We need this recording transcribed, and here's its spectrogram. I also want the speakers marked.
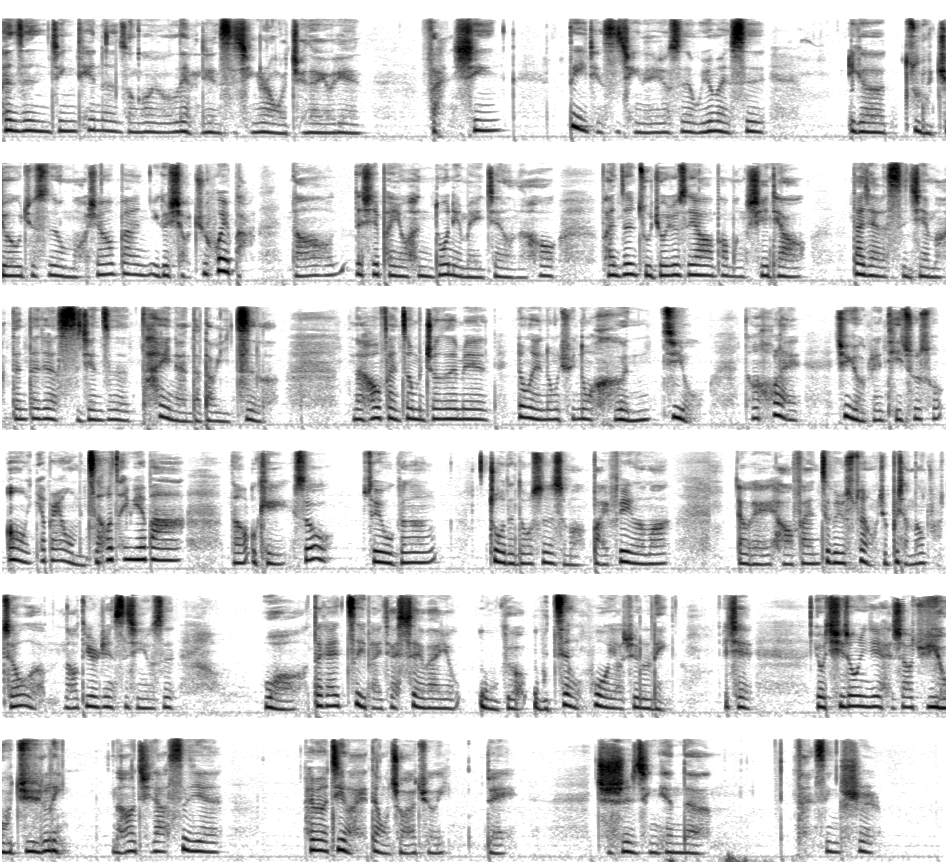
Speaker 1: 反正今天呢，总共有两件事情让我觉得有点烦心。第一件事情呢，就是我原本是一个主揪，就是我们好像要办一个小聚会吧，然后那些朋友很多年没见了，然后反正主揪就是要帮忙协调大家的时间嘛，但大家的时间真的太难达到一致了。然后反正我们就在那边弄来弄去，弄很久，然后后来。就有人提出说：“哦，要不然我们之后再约吧。”然后 OK，so，所以我刚刚做的都是什么白费了吗？OK，好，反正这个就算，我就不想当主教了。然后第二件事情就是，我大概这一排加下一排有五个五件货要去领，而且有其中一件还是要去邮局领，然后其他四件还没有寄来，但我之后要去领。对，只是今天的烦心事。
